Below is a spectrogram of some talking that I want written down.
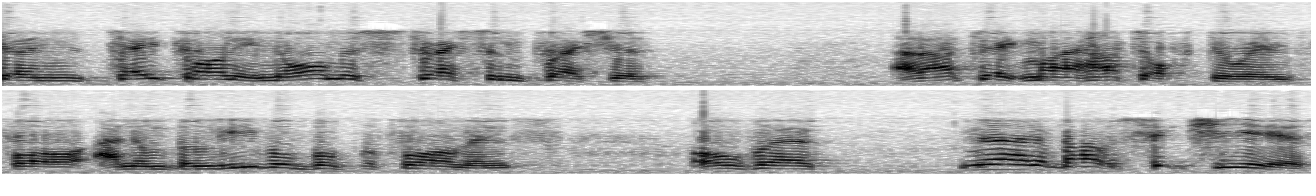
can take on enormous stress and pressure, and I take my hat off to him for an unbelievable performance over about six years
